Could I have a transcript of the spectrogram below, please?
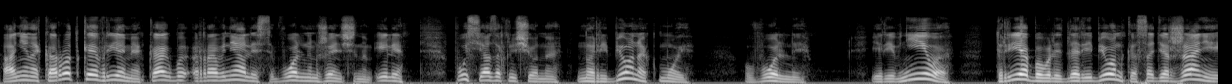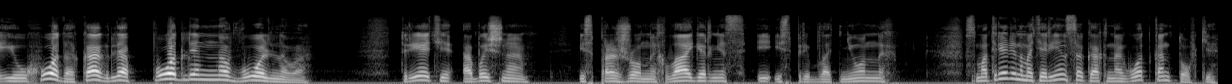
Они на короткое время как бы равнялись вольным женщинам, или пусть я заключенная, но ребенок мой вольный. И ревниво требовали для ребенка содержания и ухода, как для подлинно вольного. Третий обычно из прожженных лагерниц и из приблотненных, Смотрели на материнство как на год кантовки,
